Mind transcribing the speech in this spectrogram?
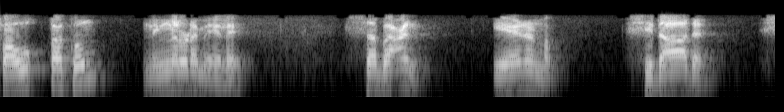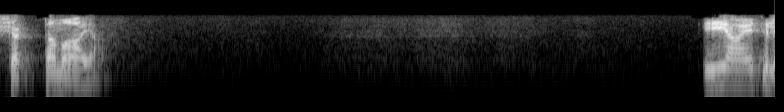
ഫൗക്കക്കും നിങ്ങളുടെ മേലെ സബാൻ ഏഴെണ്ണം ഷിദാദൻ ശക്തമായ ഈ ആയത്തിൽ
